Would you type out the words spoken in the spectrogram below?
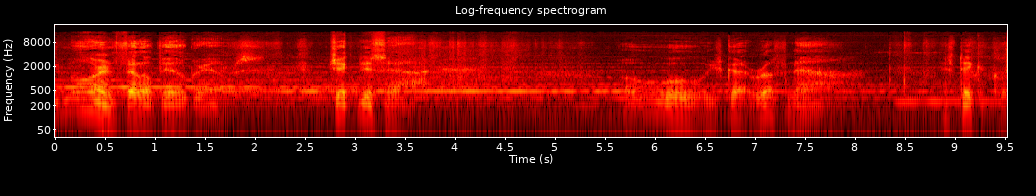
Good morning, fellow pilgrims. Check this out. Oh, he's got rough now. Let's take a close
